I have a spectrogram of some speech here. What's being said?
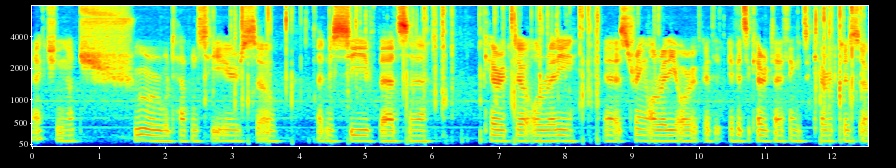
actually not sure what happens here, so let me see if that's a character already, a string already, or if, it's a character, I think it's a character, so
